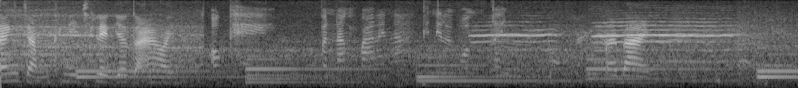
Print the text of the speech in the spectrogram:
ចឹងចាំគ្នាឆ្លៀតយកទៅឲ្យអូខេប៉ុណ្ណឹងបានហើយណាគ្នារវល់បន្តិចបាយបាយ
